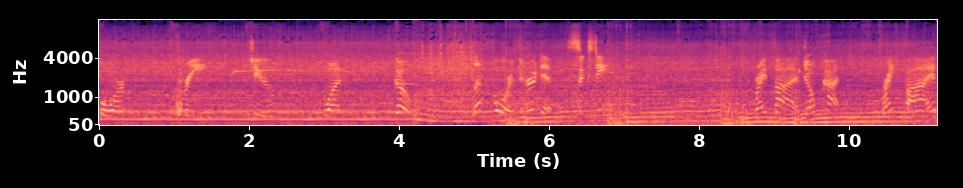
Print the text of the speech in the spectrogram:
four, three, two, one, go. Left four through dip, 60. Right five, don't cut. Right five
